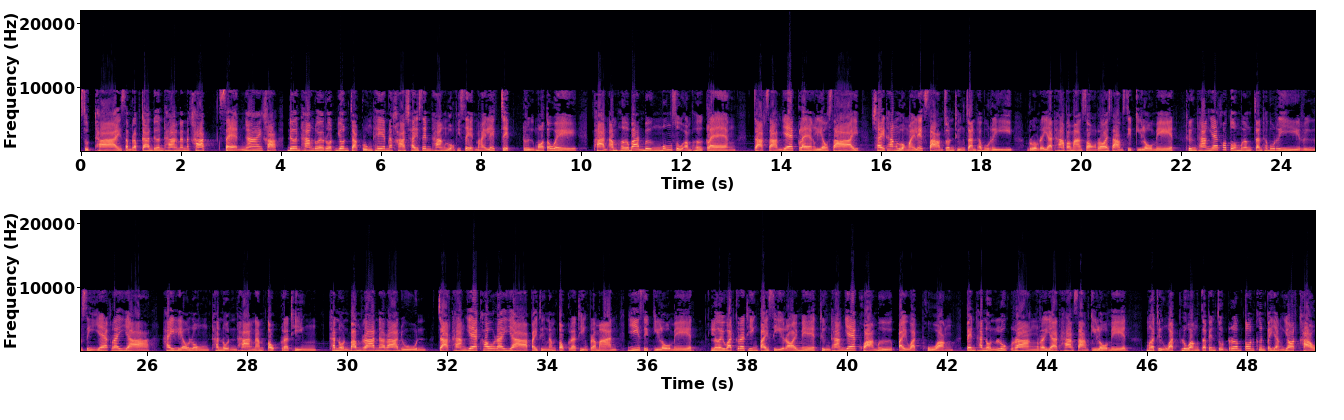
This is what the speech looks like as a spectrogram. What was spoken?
สุดท้ายสำหรับการเดินทางนั้นนะคะ แสนง่ายค่ะ เดินทางโดยรถยนต์จากกรุงเทพนะคะ ใช้เส้นทางหลวงพิเศษหมายเลข 7 หรือมอเตอร์เวย์ ผ่านอำเภอบ้านบึงมุ่งสู่อำเภอแกลง จากสามแยกแกลงเลี้ยวซ้าย ใช้ทางหลวงหมายเลข 3 จนถึงจันทบุรี รวมระยะทางประมาณ 230 กิโลเมตร ถึงทางแยกเข้าตัวเมืองจันทบุรีหรือสี่แยกไร่ยา ให้เลี้ยวลงถนนทางน้ำตกกระทิง ถนนบำราชนราดูน จากทางแยกเข้าไร่ยาไปถึงน้ำตกกระทิงประมาณ 20 กิโลเมตร เลยวัดกระทิงไป 400 เมตร ถึงทางแยกขวามือไปวัดพวง เป็นถนนลูกรังระยะทาง 3 กิโลเมตร เมื่อถึงวัดพลวงจะเป็นจุดเริ่มต้นขึ้นไปยังยอดเขา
